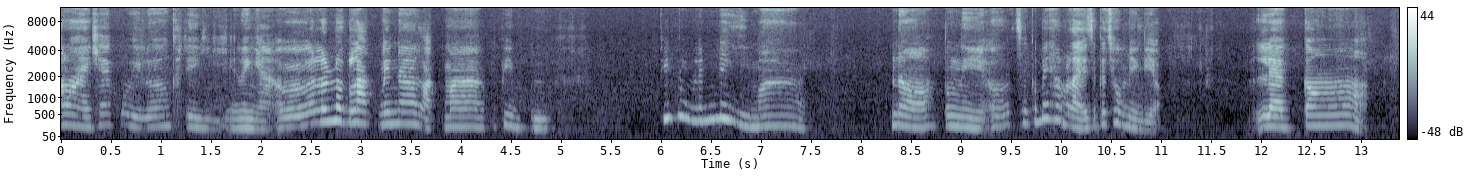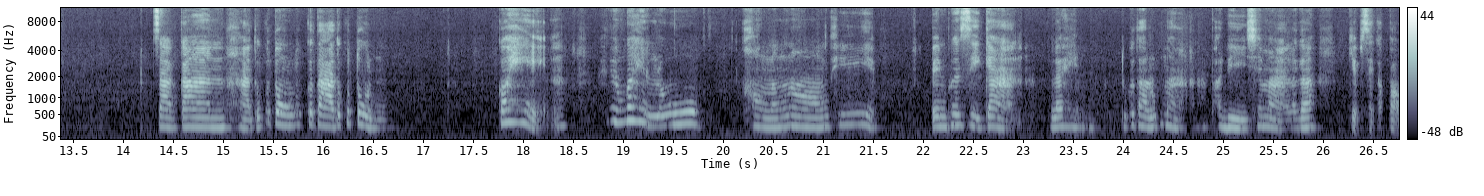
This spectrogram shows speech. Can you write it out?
อะไรแค่คุยเรื่องคดีอะไรเงี้ย เออ แล้วหลักๆได้น่ารักมาก พี่ปิ่มคือพี่ปิ่มเล่นดีมาก เนาะตรงนี้ เออฉันก็ไม่ทำอะไรฉันก็ชมอย่างเดียว แล้วก็ จากการหาตุ๊กตงตุ๊กตาตุ๊กตุน ก็เห็น พี่พิมพ์ก็เห็นรูปของน้องๆที่เป็นเพื่อนสีกันแล้วเห็นตุ๊กตาลูกหมาพอดีใช่ไหมแล้วก็เก็บใส่กระเป๋า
